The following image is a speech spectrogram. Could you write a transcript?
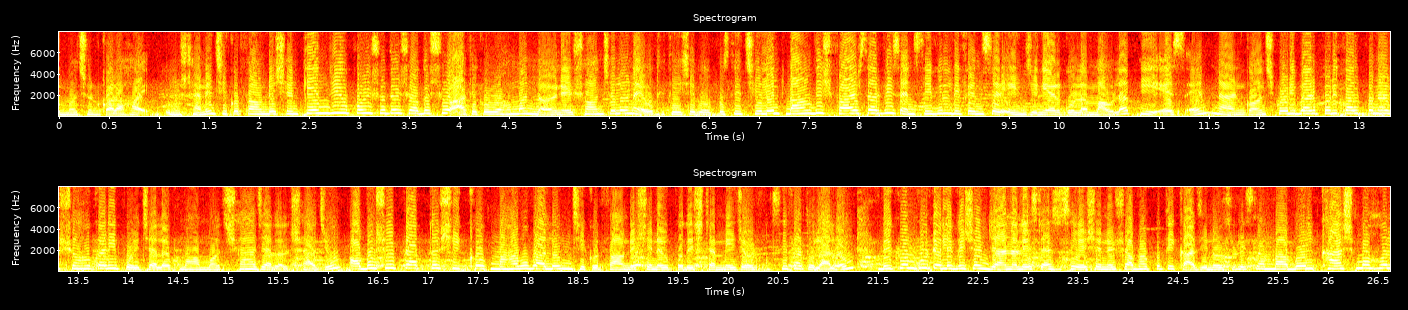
উন্মোচন করা হয়। অনুষ্ঠানে ঝিকুট ফাউন্ডেশন কেন্দ্রীয় পরিষদের সদস্য আতিকুর রহমান নয়নের সঞ্চালনায় অতিথি হিসেবে উপস্থিত ছিলেন Bangladesh fire service and civil ডিফেন্সের ইঞ্জিনিয়ার গোলাম মাওলা পিএসএম নারায়ণগঞ্জ পরিবার পরিকল্পনার সহকারী পরিচালক মোহাম্মদ শাহজালাল সাজু, অবসরপ্রাপ্ত শিক্ষক মাহবুব আলম ঝিকুট ফাউন্ডেশনের উপদেষ্টা major Sifatul Alam, Bikrampur television journalist অ্যাসোসিয়েশনের সভাপতি কাজী নজরুল ইসলাম বাবুল, খাসমহল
